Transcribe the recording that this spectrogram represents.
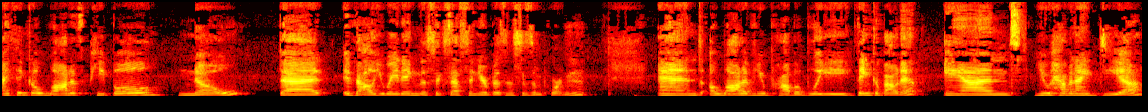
I think a lot of people know that evaluating the success in your business is important. And a lot of you probably think about it and you have an idea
